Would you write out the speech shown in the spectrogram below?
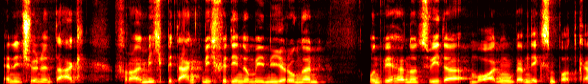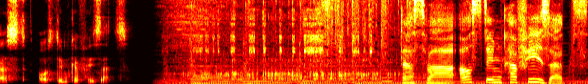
einen schönen Tag. Freue mich, bedanke mich für die Nominierungen und wir hören uns wieder morgen beim nächsten Podcast aus dem Kaffeesatz. Das war aus dem Kaffeesatz,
